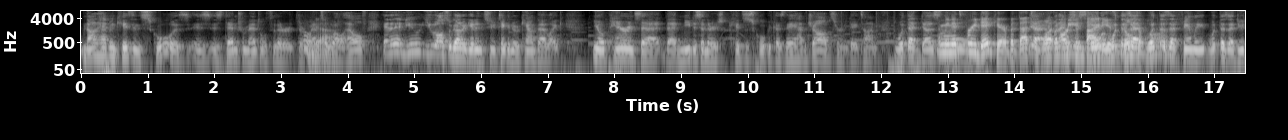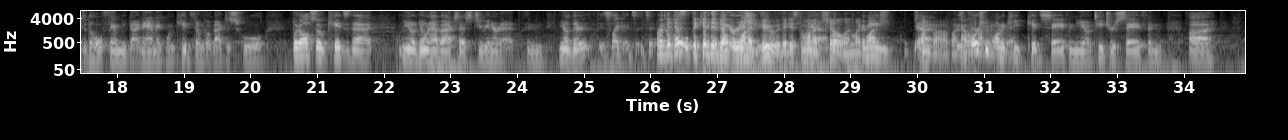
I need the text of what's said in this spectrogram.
not having kids in school is is, is detrimental to their their Oh, mental yeah. well health. And then you you also got to get into take into account that like. You know, parents that, that need to send their kids to school because they have jobs during the daytime. What that does, I mean, it's whole- free daycare, but that's yeah, what but I our mean, society but what, is does built that, upon. What does that family? What does that do to the whole family dynamic when kids don't go back to school? But also kids that you know don't have access to internet, and you know they're it's like it's it's, or the a just the kids that don't want to do. They just want to Yeah. chill and like I watch yeah, SpongeBob. Like I of course we want to keep kids safe and you know teachers safe and. uh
